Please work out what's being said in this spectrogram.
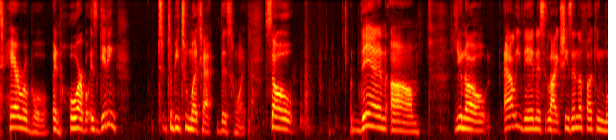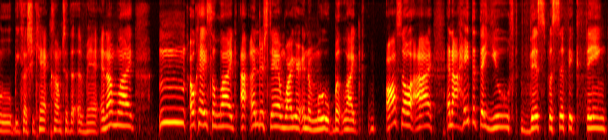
terrible and horrible. It's getting t- to be too much at this point. So then um you know Allie then is like she's in the fucking mood because she can't come to the event. And I'm like mm, okay so like I understand why you're in the mood but like also I and I hate that they used this specific thing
